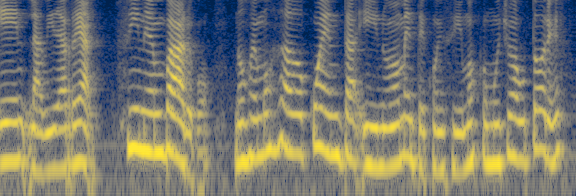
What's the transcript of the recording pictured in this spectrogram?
en la vida real. Sin embargo, nos hemos dado cuenta y nuevamente coincidimos con muchos autores,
